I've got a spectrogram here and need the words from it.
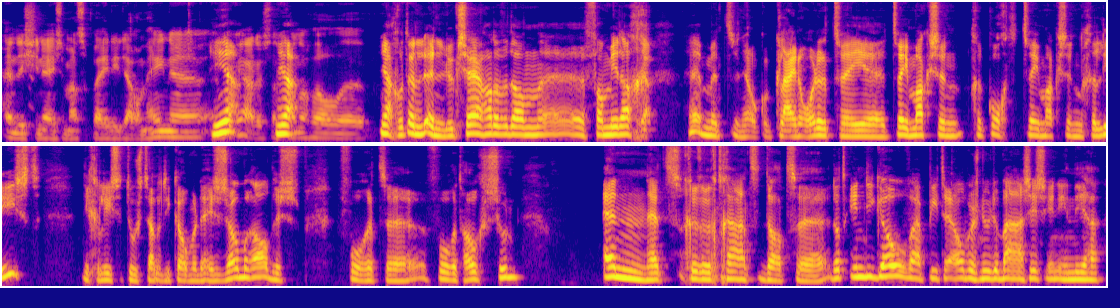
en de Chinese maatschappij die daaromheen. Uh, ja. ja, dus dat ja. kan nog wel. Uh... Ja, goed. En, en Luxair hadden we dan vanmiddag. Ja. Hè, met ook een kleine order. Twee, twee Maxen gekocht, twee Maxen geleased. Die geleased toestellen die komen deze zomer al. Dus voor het, voor het hoogseizoen. En het gerucht gaat dat, dat Indigo, waar Pieter Elbers nu de baas is in India,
